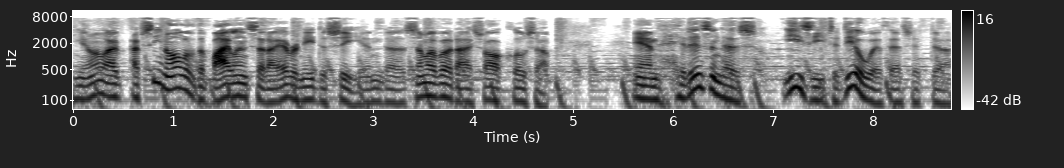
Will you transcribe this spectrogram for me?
You know, I've I've seen all of the violence that I ever need to see, and uh, some of it I saw close up. And it isn't as easy to deal with as it uh,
